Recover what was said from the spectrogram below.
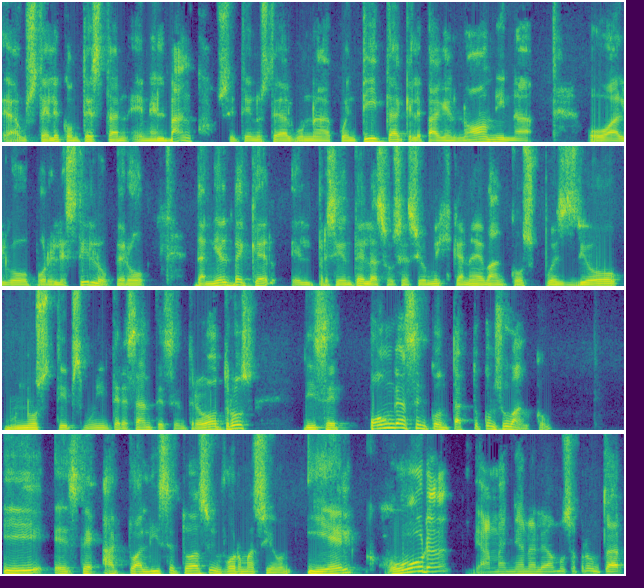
a usted le contestan en el banco. Si tiene usted alguna cuentita que le paguen nómina o algo por el estilo. Pero Daniel Becker, el presidente de la Asociación Mexicana de Bancos, pues dio unos tips muy interesantes. Entre otros, dice, póngase en contacto con su banco y este, actualice toda su información y él jura, ya mañana le vamos a preguntar,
